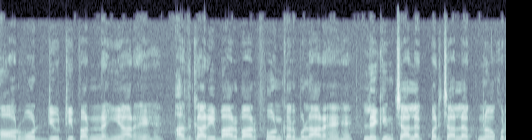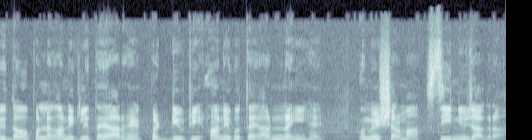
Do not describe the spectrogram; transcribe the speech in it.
और वो ड्यूटी पर नहीं आ रहे हैं। अधिकारी बार बार फ़ोन कर बुला रहे हैं, लेकिन चालक परिचालक नौकरी दांव पर लगाने के लिए तैयार हैं, पर ड्यूटी आने को तैयार नहीं है। Umesh Sharma, C News Agra.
